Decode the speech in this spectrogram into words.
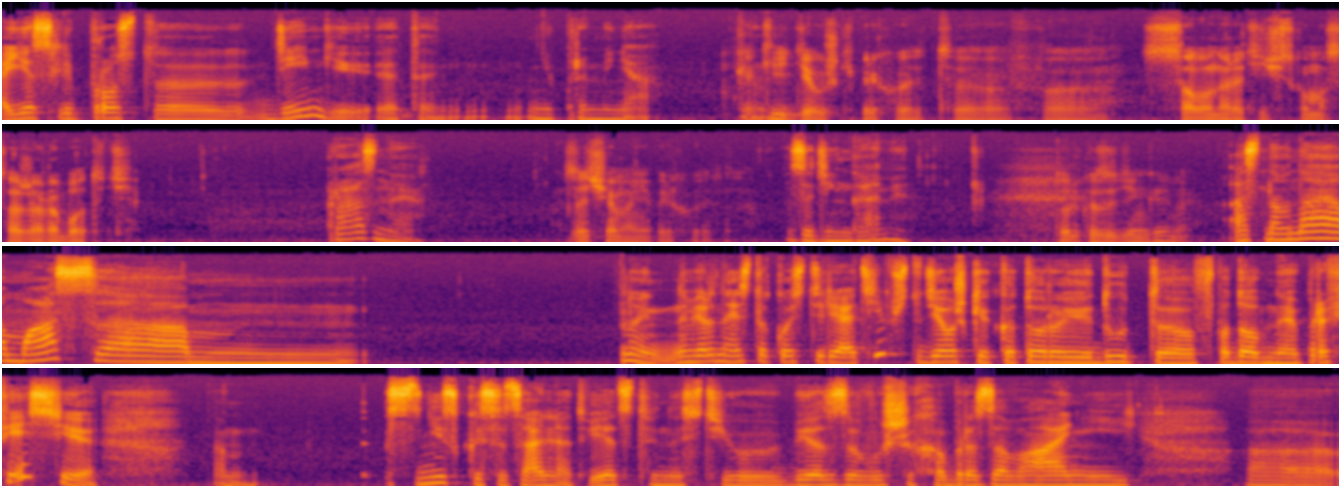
А если просто деньги, это не про меня. Какие девушки приходят э, в салон эротического массажа работать? Разные. Зачем они приходят? За деньгами. Только за деньгами? Основная масса ну, наверное, есть такой стереотип, что девушки, которые идут э, в подобные профессии, там, с низкой социальной ответственностью, без высших образований, э,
